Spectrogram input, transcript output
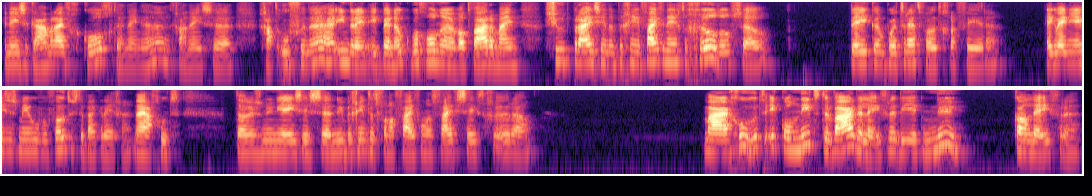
Ineens een camera heeft gekocht en denk, ik ga ineens uh, gaat oefenen. Hè. Iedereen, ik ben ook begonnen. Wat waren mijn shootprijzen in het begin? 95 gulden of zo. Deed ik een portret fotograferen. Ik weet niet eens meer hoeveel foto's erbij kregen. Nou ja, goed. Dat is nu niet eens uh, nu begint het vanaf 575 euro. Maar goed, ik kon niet de waarde leveren die ik nu kan leveren.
